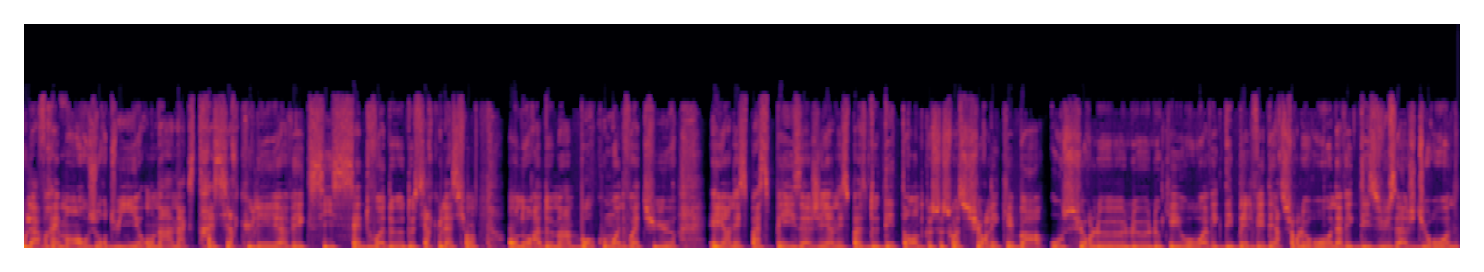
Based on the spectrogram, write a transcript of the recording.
où là vraiment aujourd'hui on a un axe très circulé avec 6 7 voies de, de, circulation. On aura demain beaucoup moins de voitures et un espace paysager, un espace de détente que ce soit sur les quais ou sur le, le, le quai avec des belvédères sur le Rhône, avec des usages du Rhône,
